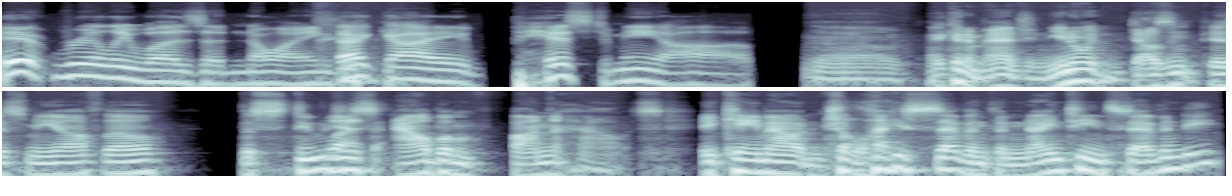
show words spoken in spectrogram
it really was annoying. That guy pissed me off. Oh, I can imagine. You know what doesn't piss me off though? the Stooges what? album Funhouse. It came out July 7th in 1970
